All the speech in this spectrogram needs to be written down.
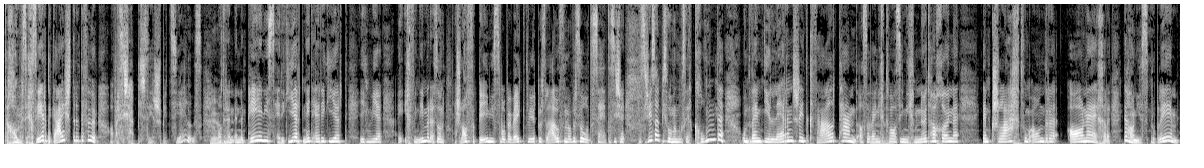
da kann man sich sehr begeistern dafür, aber es ist etwas sehr Spezielles. Ja. Oder ein, ein Penis, erigiert, nicht erigiert, irgendwie, ich finde immer so ein, ein schlaffer Penis, der bewegt wird durchs Laufen oder so, das, äh, das ist, äh, das ist so etwas, wo man muss erkunden Und wenn die Lernschritte gefehlt haben, also wenn ich quasi mich nicht habe können, dem Geschlecht vom anderen annähern, dann habe ich ein Problem.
